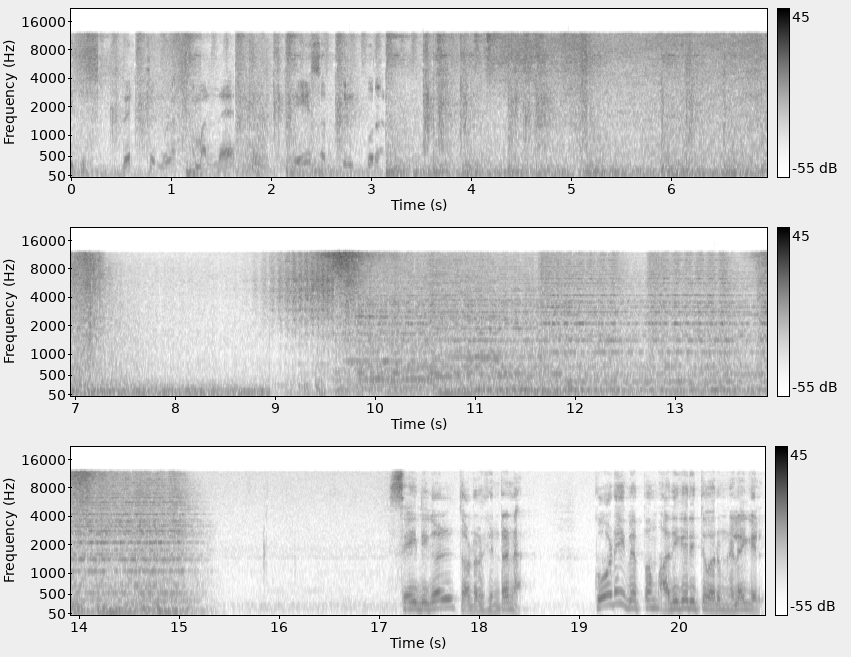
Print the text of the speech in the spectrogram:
இது வெற்று முழக்கமல்ல தேசத்தின் குரல். செய்திகள் தொடர்கின்றன. கோடை வெப்பம் அதிகரித்து வரும் நிலையில்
